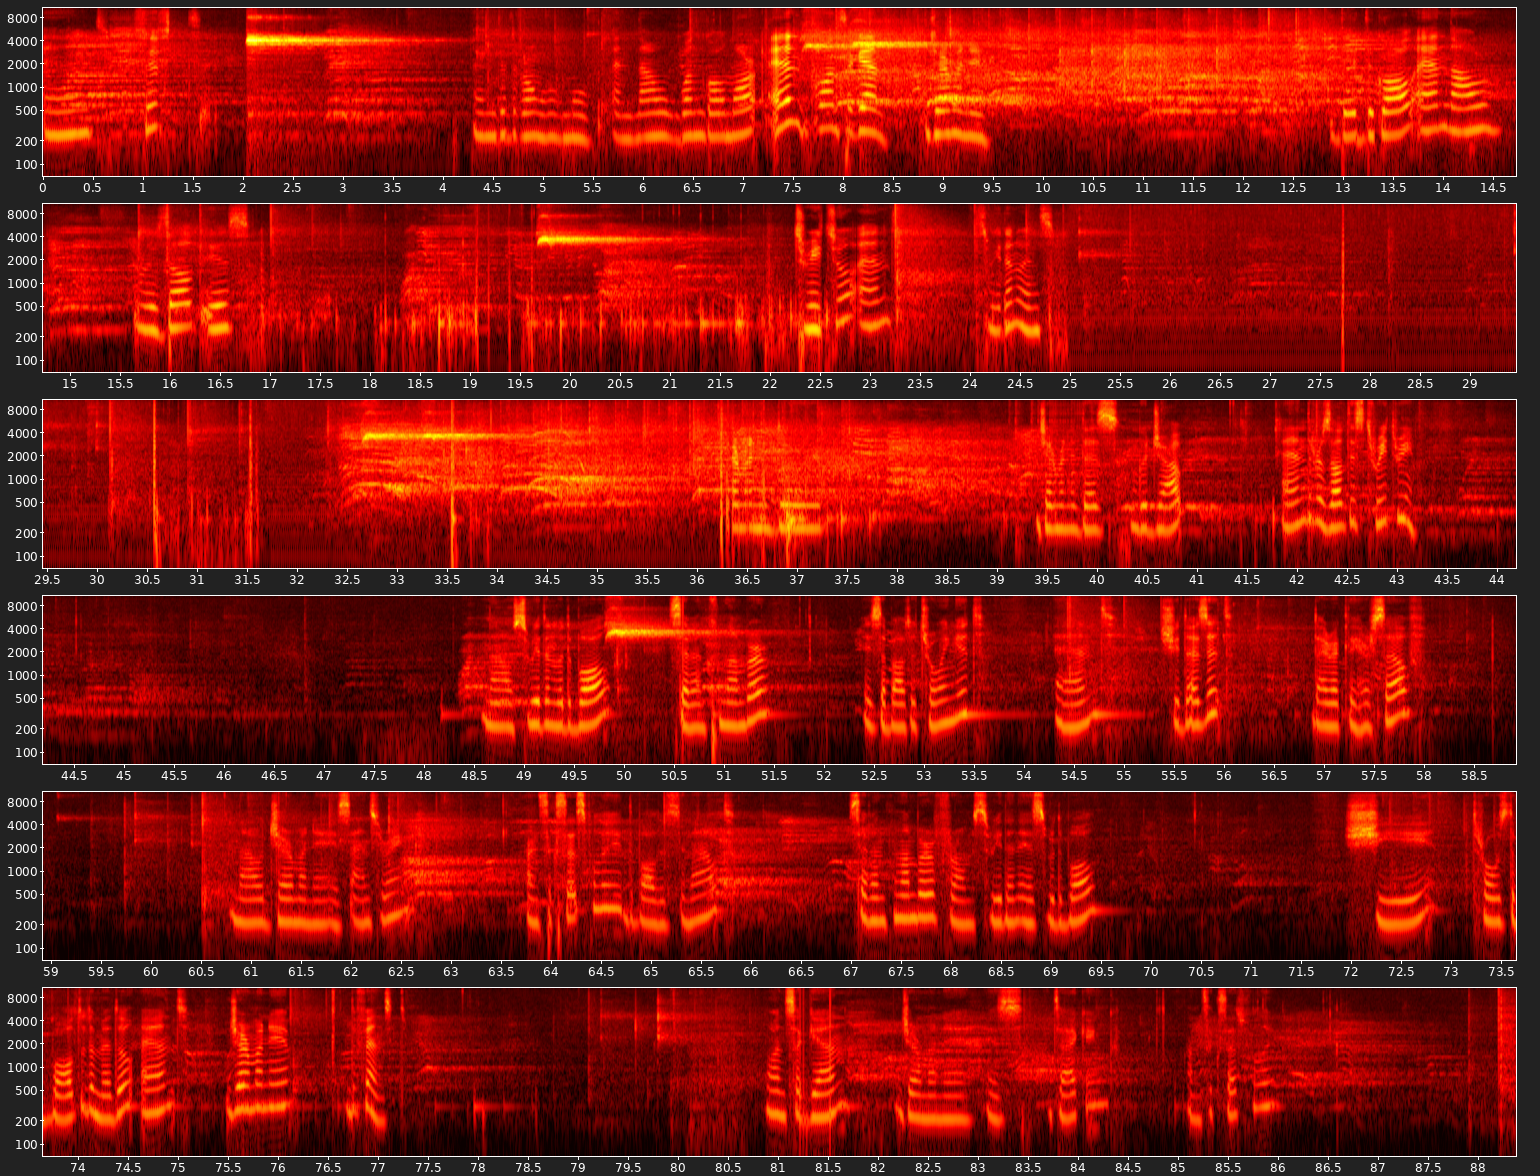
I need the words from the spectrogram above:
and fifth and did the wrong move. And now one goal more. And once again Germany did the goal. And now the result is three two and Sweden wins. Germany do Germany does good job and the result is 3-3. Now Sweden with the ball, seventh number is about to throwing it and she does it directly herself. Now Germany is answering unsuccessfully. The ball is in out. Seventh number from Sweden is with the ball. She throws the ball to the middle and Germany defends it. Once again, Germany is attacking unsuccessfully.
